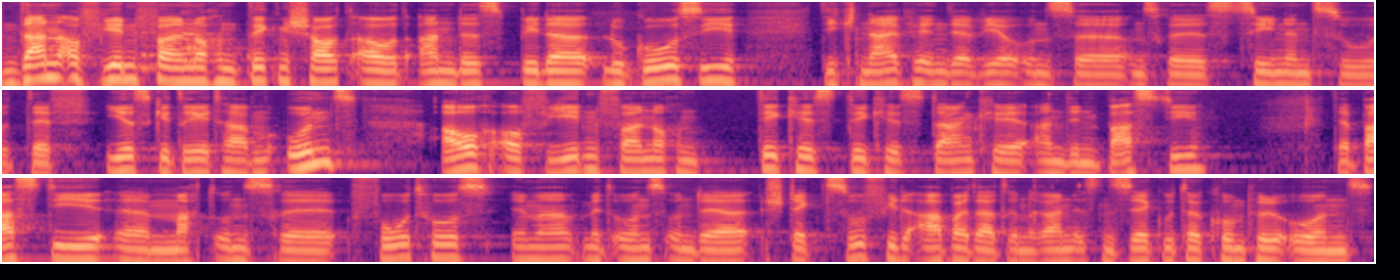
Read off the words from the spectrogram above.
Dann auf jeden Fall noch einen dicken Shoutout an das Bela Lugosi, die Kneipe, in der wir uns, äh, unsere Szenen zu Dev Ears gedreht haben. Und auch auf jeden Fall noch ein dickes, dickes Danke an den Basti. Der Basti äh, macht unsere Fotos immer mit uns und er steckt so viel Arbeit da drin ran, ist ein sehr guter Kumpel und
